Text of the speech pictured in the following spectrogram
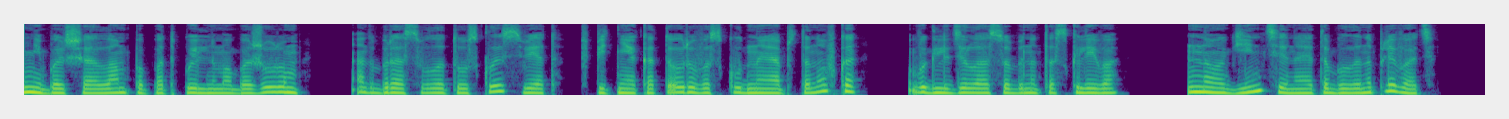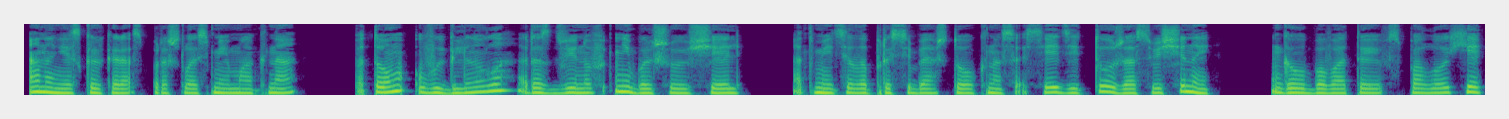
Небольшая лампа под пыльным абажуром отбрасывала тусклый свет, в пятне которого скудная обстановка выглядела особенно тоскливо. Но Гинти на это было наплевать. Она несколько раз прошлась мимо окна, потом выглянула, раздвинув небольшую щель. Отметила про себя, что окна соседей тоже освещены. Голубоватые всполохи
